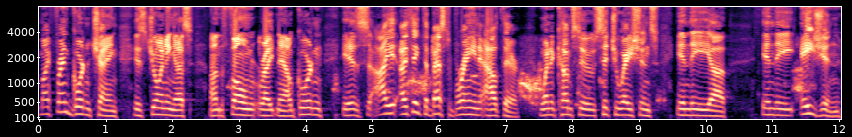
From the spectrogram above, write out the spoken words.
My friend Gordon Chang is joining us on the phone right now. Gordon is, I, I think, the best brain out there when it comes to situations in the uh, in the Asian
